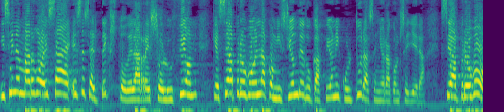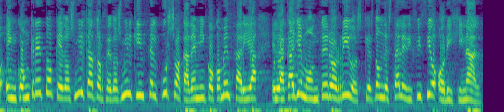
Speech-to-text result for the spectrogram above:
y, sin embargo, ese es el texto de la resolución que se aprobó en la Comisión de Educación y Cultura, señora consellera. Se aprobó en concreto que 2014-2015 el curso académico comenzaría en la calle Montero Ríos, que es donde está el edificio original.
